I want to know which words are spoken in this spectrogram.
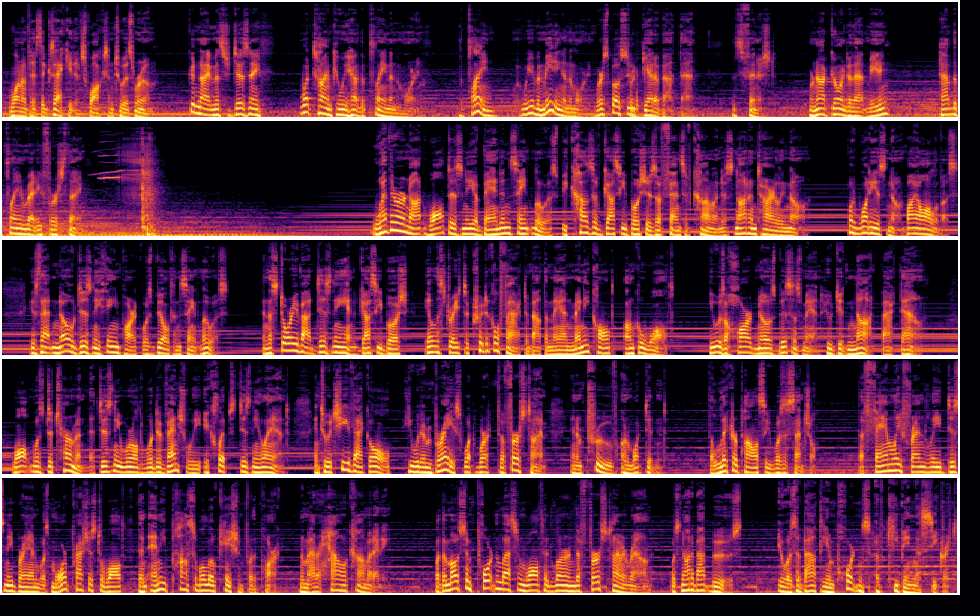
One of his executives walks into his room. Good night, Mr. Disney. What time can we have the plane in the morning? The plane? We have a meeting in the morning. We're supposed to forget about that. It's finished. We're not going to that meeting. Have the plane ready first thing. Whether or not Walt Disney abandoned St. Louis because of Gussie Busch's offensive comment is not entirely known. But what is known by all of us is that no Disney theme park was built in St. Louis. And the story about Disney and Gussie Busch illustrates a critical fact about the man many called Uncle Walt. He was a hard-nosed businessman who did not back down. Walt was determined that Disney World would eventually eclipse Disneyland, and to achieve that goal, he would embrace what worked the first time and improve on what didn't. The liquor policy was essential. The family-friendly Disney brand was more precious to Walt than any possible location for the park no matter how accommodating. But the most important lesson Walt had learned the first time around was not about booze. It was about the importance of keeping a secret.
